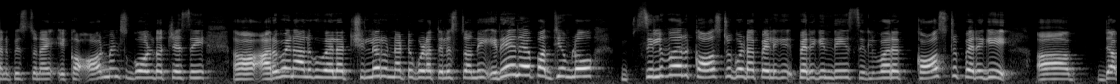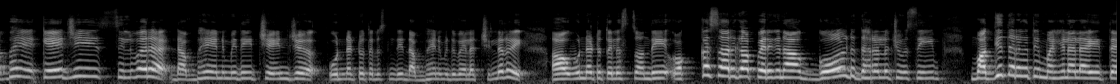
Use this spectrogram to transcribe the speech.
కనిపిస్తున్నాయి. ఇక ఆర్మెంట్స్ గోల్డ్ వచ్చేసి అరవై నాలుగు వేల చిల్లర ఉన్నట్టు కూడా తెలుస్తుంది. ఇదే నేపథ్యంలో సిల్వర్ కాస్ట్ కూడా పెరిగి పెరిగింది. సిల్వర్ కాస్ట్ పెరిగి డెబ్బై కేజీ సిల్వర్ డెబ్బై ఎనిమిది చేంజ్ ఉన్నట్టు తెలుస్తుంది. డెబ్బై ఎనిమిది వేల చిల్లర ఉన్నట్టు తెలుస్తుంది. ఒక్కసారిగా పెరిగిన గోల్డ్ ధరలు చూసి మధ్యతరగతి మహిళలు అయితే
